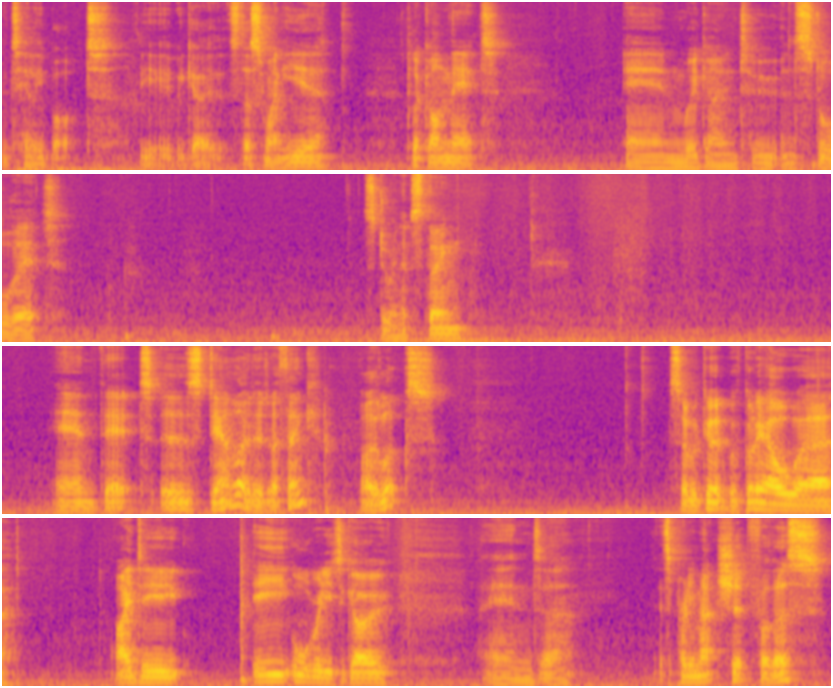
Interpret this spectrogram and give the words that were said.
IntelliBot, there we go, it's this one here. Click on that and we're going to install that. It's doing its thing. And that is downloaded, I think, by the looks. So we're good. We've got our uh, ID E all ready to go and uh, that's pretty much it for this.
